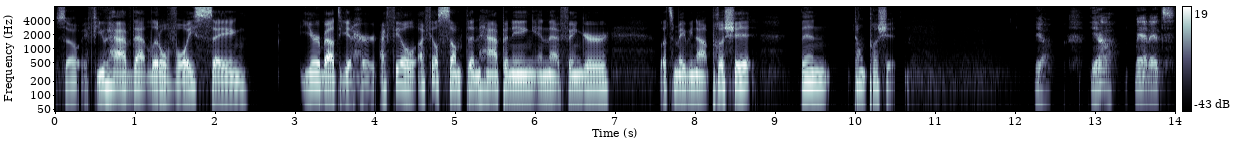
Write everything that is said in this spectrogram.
So if you have that little voice saying, you're about to get hurt. I feel I feel something happening in that finger. Let's maybe not push it. Then don't push it. Yeah. Yeah. Man, it's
